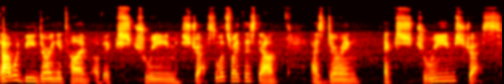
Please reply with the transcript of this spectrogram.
That would be during a time of extreme stress. So let's write this down as during extreme stress.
